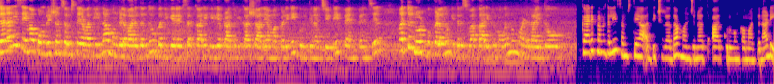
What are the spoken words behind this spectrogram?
ಜನನಿ ಸೇವಾ ಫೌಂಡೇಶನ್ ಸಂಸ್ಥೆಯ ವತಿಯಿಂದ ಮಂಗಳವಾರದಂದು ಬದಿಗೆರೆ ಸರ್ಕಾರಿ ಹಿರಿಯ ಪ್ರಾಥಮಿಕ ಶಾಲೆಯ ಮಕ್ಕಳಿಗೆ ಗುರುತಿನ ಚೀಟಿ, ಪೆನ್, ಪೆನ್ಸಿಲ್ ಮತ್ತು ನೋಟ್ಬುಕ್ಗಳನ್ನು ವಿತರಿಸುವ ಕಾರ್ಯಕ್ರಮವನ್ನು ಮಾಡಲಾಯಿತು. ಕಾರ್ಯಕ್ರಮದಲ್ಲಿ ಸಂಸ್ಥೆಯ ಅಧ್ಯಕ್ಷರಾದ ಮಂಜುನಾಥ್ ಆರ್ ಕುರುವಂಕ ಮಾತನಾಡಿ,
